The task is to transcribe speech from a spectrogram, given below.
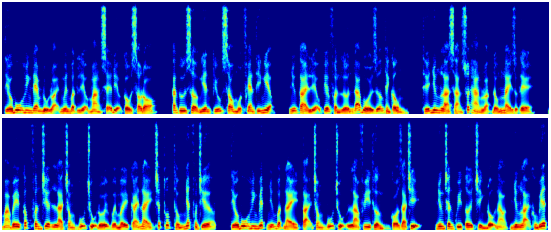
tiếu vũ hinh đem đủ loại nguyên vật liệu mang sẽ địa cầu sau đó, căn cứ sở nghiên cứu sau một phen thí nghiệm, những tài liệu kia phần lớn đã bồi dưỡng thành công, thế nhưng là sản xuất hàng loạt đống này dược tề, mà b cấp phân chia là trong vũ trụ đối với mấy cái này chất thuốc thống nhất phân chia, tiếu vũ hinh biết những vật này tại trong vũ trụ là phi thường có giá trị, nhưng chân quý tới trình độ nào nhưng lại không biết.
